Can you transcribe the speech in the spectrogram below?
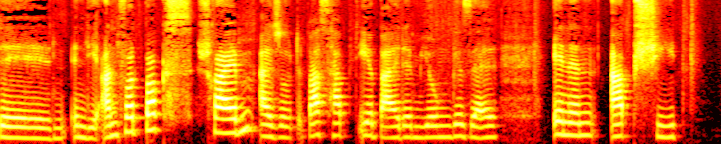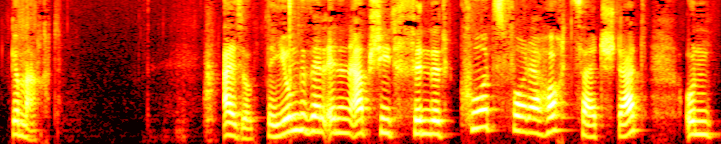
den, in die Antwortbox schreiben. Also, was habt ihr bei dem Junggesellinnenabschied gemacht? Also, der Junggesellinnenabschied findet kurz vor der Hochzeit statt und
